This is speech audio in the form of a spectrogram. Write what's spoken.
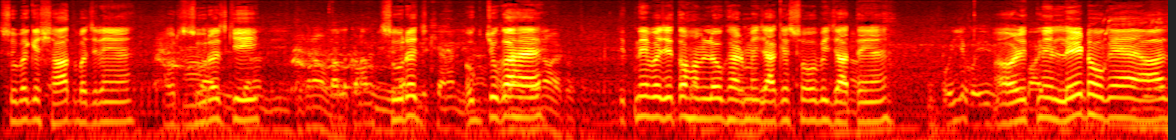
सुबह के सात बज रहे हैं और सूरज की सूरज उग चुका है। इतने बजे तो हम लोग घर में जाके सो भी जाते हैं। और इतने लेट हो गए हैं आज।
